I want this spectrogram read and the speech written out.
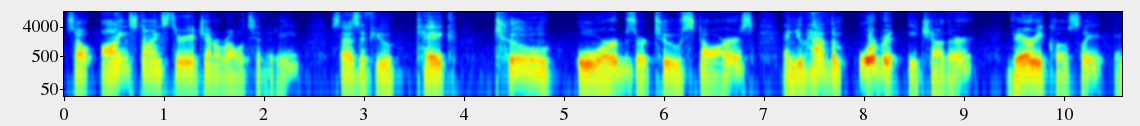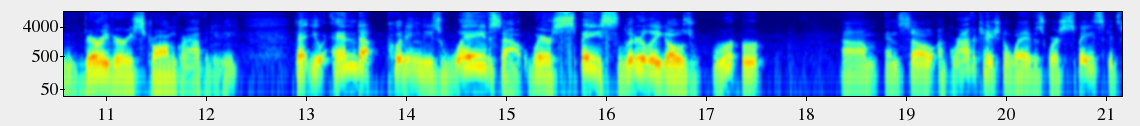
So Einstein's theory of general relativity says if you take two orbs or two stars and you have them orbit each other very closely in very, very strong gravity, that you end up putting these waves out where space literally goes um, and so a gravitational wave is where space gets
